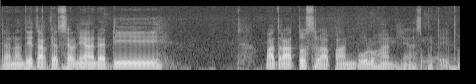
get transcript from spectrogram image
dan nanti target sellnya ada di 480-an ya seperti itu.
